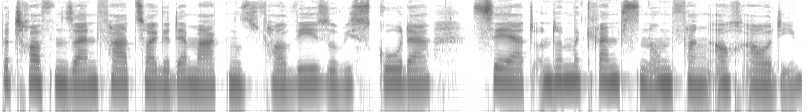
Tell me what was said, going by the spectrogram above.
Betroffen seien Fahrzeuge der Marken VW sowie Skoda, Seat und im begrenzten Umfang auch Audi.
